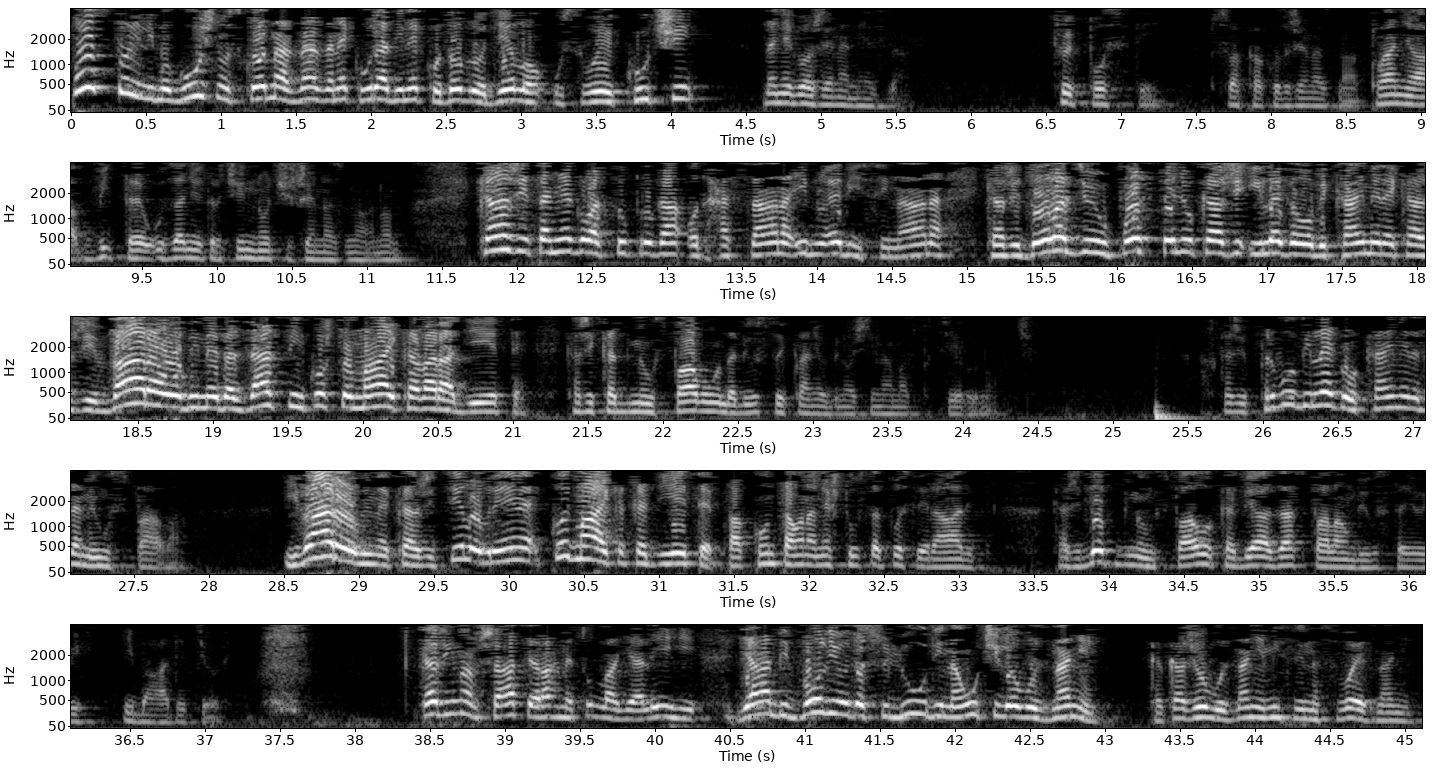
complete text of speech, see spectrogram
Postoji li mogućnost kod nas znaš da neko uradi neko dobro djelo u svojoj kući da njegova žena ne zna? Čovjek posti, svakako da žena zna. Klanja vitre u zadnjoj trećini noći žena zna. No. Kaže ta njegova supruga od Hasana ibn Ebi Sinana, kaže dolazio u postelju, kaže i legao bi kraj mene, kaže varao bi me da zaspim ko što majka vara dijete. Kaže kad bi me uspavao onda bi ustao i klanjao bi noćni namaz po cijelu noć. Ali kaže prvo bi legao kraj mene da me uspava. I varao bi me, kaže, cijelo vrijeme, kod majka kad dijete, pa konta ona nešto ustati poslije raditi. Kaže, dok bi me uspavao, kad bi ja zaspala, on bi ustaju i, i baditi ovi. Kaže, imam šate, rahmetullahi alihi, ja bi volio da su ljudi naučili ovo znanje. Kad kaže ovo znanje, misli na svoje znanje.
